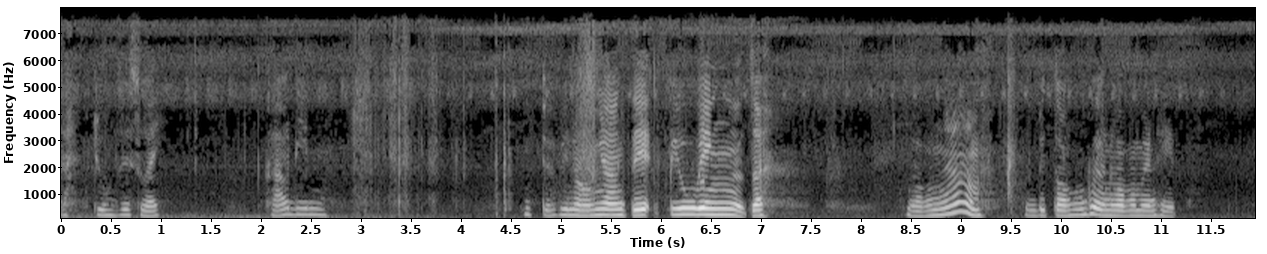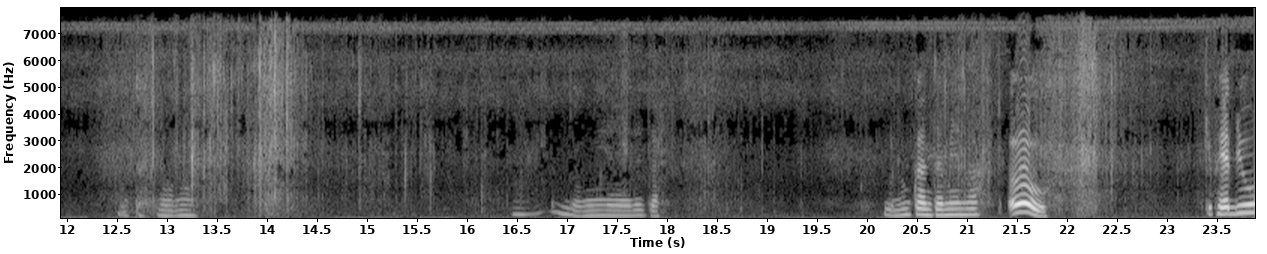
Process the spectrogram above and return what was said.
จ้ะจุ่มสวยๆขาวดินเดี๋ยวพี่น้องยางเตะปิวเวงเหรอจ้ะดอกงามเป็นใบตองเพื่อนๆนึกว่าประมาณเห็ดจ้ะดอกงามดอกใหญ่เลยจ้ะ อยู่น้ำกันจะเมนวะเออเก็บเพชรอยู่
